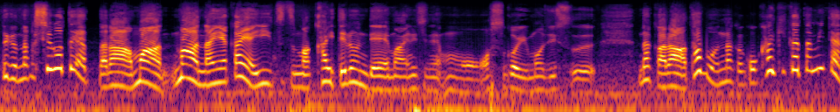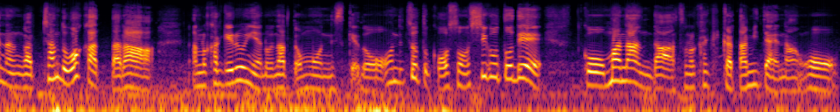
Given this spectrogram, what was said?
だけどなんか仕事やったら、まあ、まあなんやかんや言いつつ、まあ書いてるんで、毎日ね、もうすごい文字数。だから多分なんかこう書き方みたいなのがちゃんと分かったら、あの書けるんやろうなって思うんですけど、ほんでちょっとこうその仕事でこう学んだその書き方みたいななのを、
